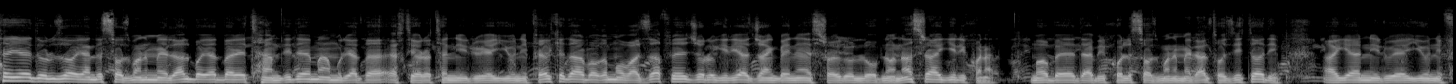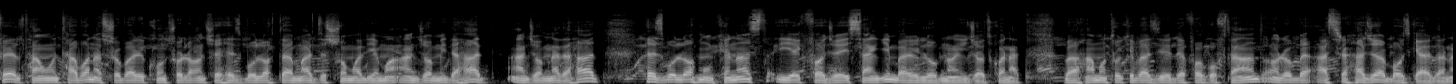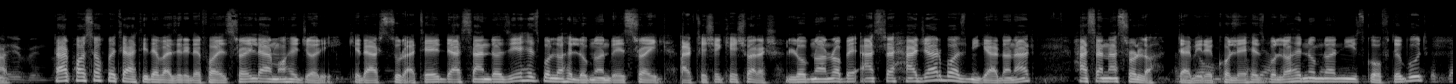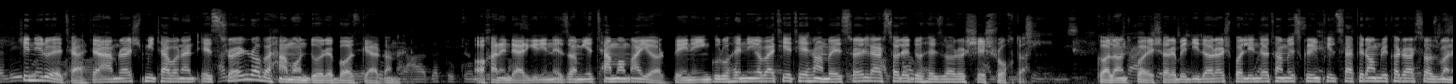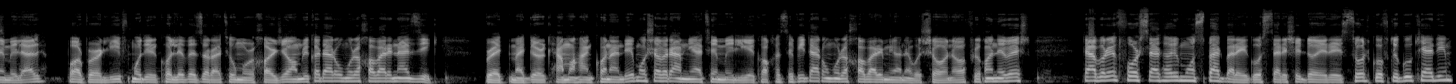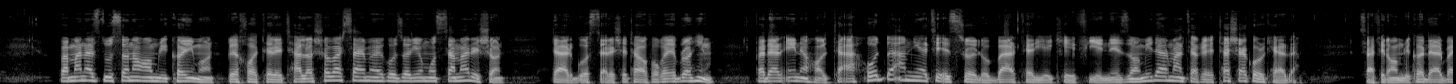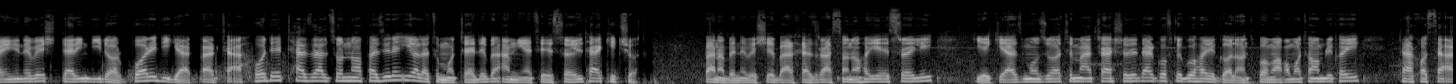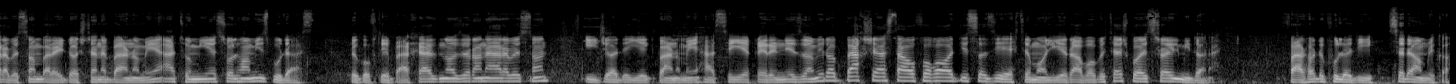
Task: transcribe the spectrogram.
طی دو روز آینده سازمان ملل باید برای تمدید مأموریت و اختیارات نیروی یونیفل که در واقع موظف جلوگیری از جنگ بین اسرائیل و لبنان است رأیگیری کند. ما به دبیرکل سازمان ملل توضیح دادیم. اگر نیروی یونیفل تمام توانش را برای کنترل آنچه حزب الله در مرز شمالی ما انجام می‌دهد انجام ندهد حزب الله ممکن است یک فاجعه سنگین برای لبنان ایجاد کند و همانطور که وزیر دفاع گفتند آن را به عصر حجر بازگرداند. در پاسخ به تهدید وزیر دفاع اسرائیل در ماه جاری که در صورت دستاندازی حزب الله لبنان به اسرائیل ارتش کشورش لبنان را به عصر حجر باز میگرداند حسن نصرالله دبیر کل حزب الله لبنان نیز گفته بود که نیروی تحت امرش می تواند اسرائیل را به همان دوره بازگرداند. آخرین درگیری نظامی تمام عیار بین این گروه نیابتی تهران و اسرائیل در سال 2006 رخ داد. گالانت با اشاره به دیدارش با لیندا تامس گرینفیلد سفیر آمریکا در سازمان ملل باربارا لیف مدیر کل وزارت امور خارجه آمریکا در امور خاور نزدیک برت مگرک هماهنگ کننده مشاور امنیت ملی کاخ سفید در امور خاورمیانه و شمال آفریقا نوشت درباره فرصت‌های مثبت برای گسترش دایره صلح گفتگو کردیم و من از دوستان آمریکاییمان به خاطر تلاش‌ها و سرمایه گذاری مستمرشان در گسترش توافق ابراهیم و در عین حال تعهد به امنیت اسرائیل و برتری کیفی نظامی در منطقه تشکر کردم. سفیر آمریکا در بیانیه نوشت در این دیدار بار دیگر بر تعهد تزلزل ناپذیر ایالات متحده به امنیت اسرائیل تاکید شد. بنا به نوشته برخی از رسانه های اسرائیلی یکی از موضوعات مطرح شده در گفتگوهای گالانت با مقامات آمریکایی درخواست عربستان برای داشتن برنامه اتمی صلحآمیز بوده است. به گفته برخی از ناظران عربستان ایجاد یک برنامه هسته غیر نظامی را بخشی از توافق عادی سازی احتمالی روابطش با اسرائیل می‌داند. فرهاد پولادی، صدا آمریکا.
